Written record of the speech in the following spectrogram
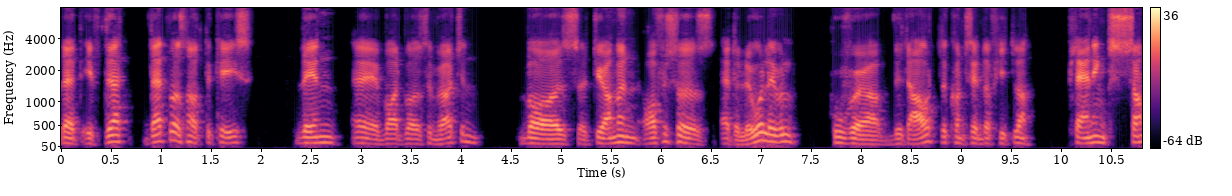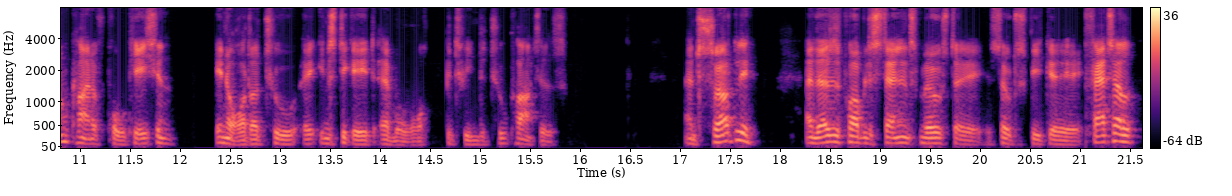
that if that, that was not the case, then uh, what was emerging was uh, German officers at a lower level who were, without the consent of Hitler, planning some kind of provocation in order to uh, instigate a war between the two parties. And certainly, and that is probably Stalin's most, uh, so to speak, uh, fatal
